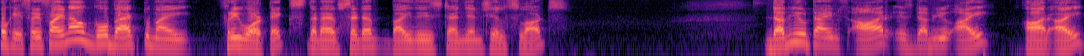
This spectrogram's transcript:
Okay, so, if I now go back to my free vortex that I have set up by these tangential slots, W times R is W i R i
